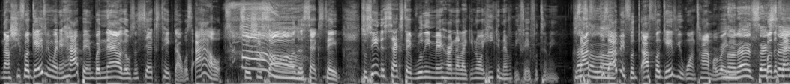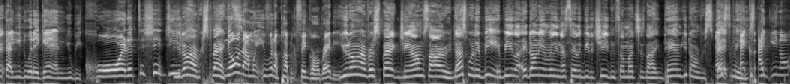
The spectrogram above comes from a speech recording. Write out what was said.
Now she forgave him when it happened, but now there was a sex tape that was out, so she saw Ah. the sex tape. So seeing the sex tape really made her know, like, you know, what, he can never be faithful to me. Because That's I, a because. I've been, for, I forgave you one time already. No, that's sex But the fact that you do it again and you recorded the shit, G. you don't have respect. knowing I'm even a public figure already. You don't have respect, G. I'm sorry. That's what it be. It be like it don't even really necessarily be the cheating so much as like, damn, you don't respect me. Because I, you know,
